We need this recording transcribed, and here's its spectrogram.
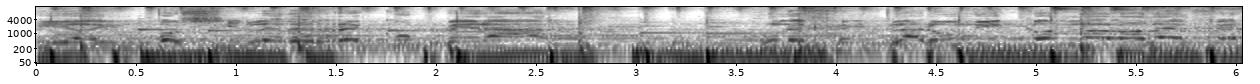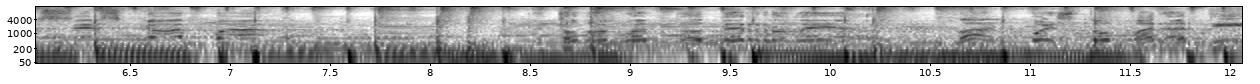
día imposible de recuperar. Un ejemplar único, no lo dejes escapar. Cuanto te rodea lo han puesto para ti.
